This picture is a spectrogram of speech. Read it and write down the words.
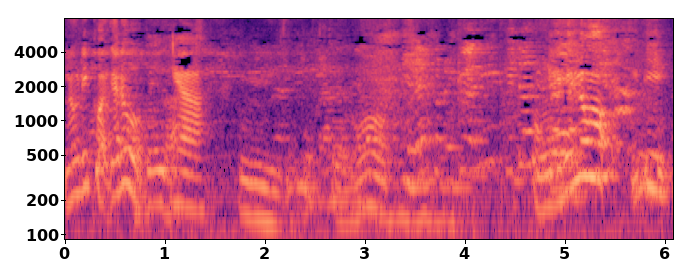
Long record ke tu? Ya. Hmm. Oh. Oh, ni elok. Ini.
